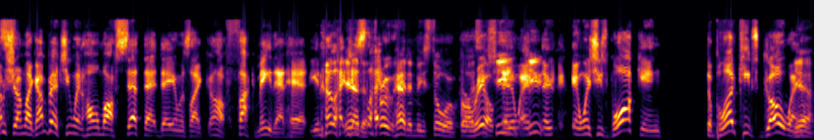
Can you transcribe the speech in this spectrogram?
I'm sure, I'm like, I bet you went home off set that day and was like, oh fuck me, that head. You know, like yeah, just the like throat had to be sore for real. She, and, and- she- and- and when she's walking, the blood keeps going. yeah,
